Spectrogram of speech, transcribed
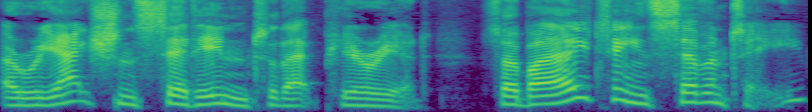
a reaction set in to that period. So by 1870,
